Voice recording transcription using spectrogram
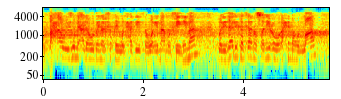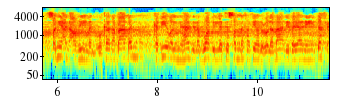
الطحاوي جمع له بين الفقه والحديث فهو إمام فيهما. ولذلك كان صنيعه رحمه الله صنيعا عظيما وكان بابا كبيرا من هذه الأبواب التي صنف فيها العلماء لبيان دفع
